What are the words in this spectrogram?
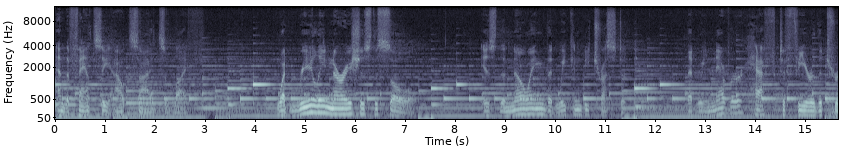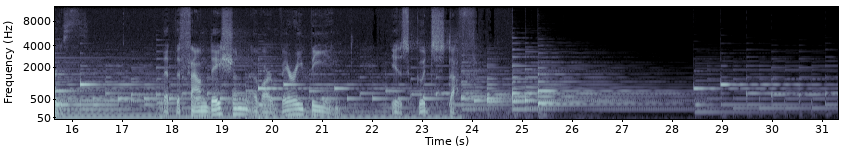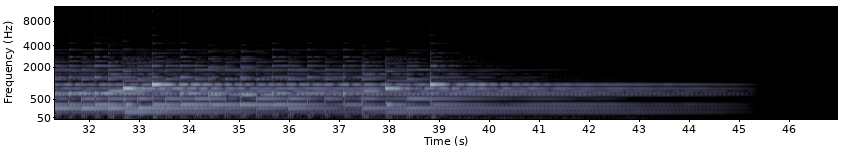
and the fancy outsides of life. What really nourishes the soul is the knowing that we can be trusted, that we never have to fear the truth, that the foundation of our very being is good stuff.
